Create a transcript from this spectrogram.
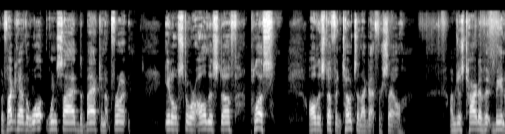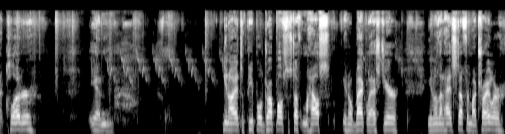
But if I could have the wall, one side, the back, and up front, it'll store all this stuff plus all this stuff in totes that I got for sale. I'm just tired of it being a clutter. And, you know, I had some people drop off some stuff in my house, you know, back last year. You know, then I had stuff in my trailer.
